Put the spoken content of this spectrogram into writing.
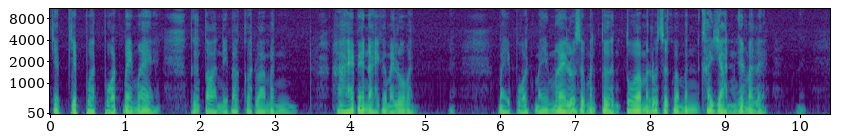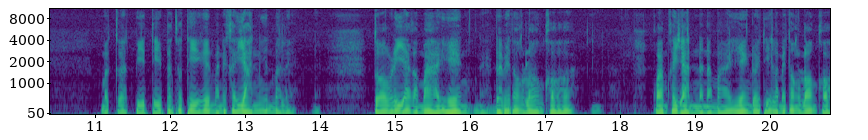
เจ็บเจ็บปวดปวดไม่เมื่อยถึงตอนนี้ปรากฏว่ามันหายไปไหนก็ไม่รู้มัน ไม่ปวดไม่เมื่อยรู้สึกมันตื่นตัว มันรู้สึกว่ามันขยันขึ้นมาเลย มื่อเกิดปีติปัสสธิขึ้นมาเนี่ยขยันขึ้นมาเลยตัววิริยะก็มาเองโดยไม่ต้องร้องขอ ความขยันนะนะมาเองโดยที่เราไม่ต้องร้องขอ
